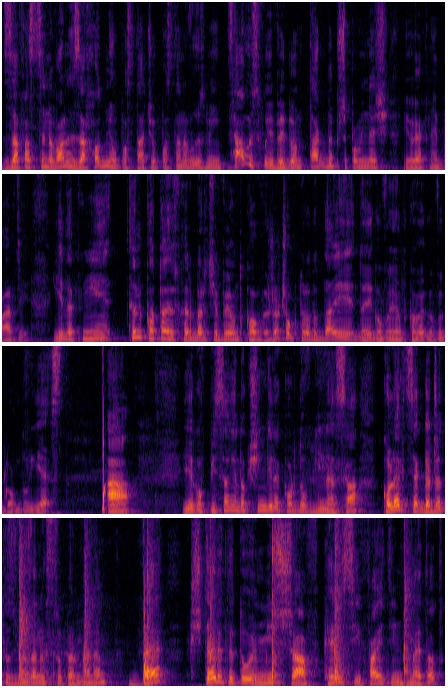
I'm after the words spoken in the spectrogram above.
Zafascynowany zachodnią postacią postanowił zmienić cały swój wygląd tak, by przypominać ją jak najbardziej. Jednak nie tylko to jest w Herbercie wyjątkowe. Rzeczą, która dodaje do jego wyjątkowego wyglądu jest A. Jego wpisanie do Księgi Rekordów Guinnessa, kolekcja gadżetów związanych z Supermanem. B. Cztery tytuły mistrza w Casey Fighting Method,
